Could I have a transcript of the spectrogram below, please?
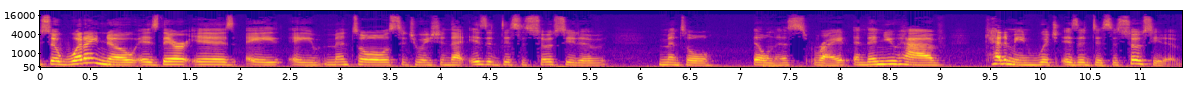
so what I know is there is a a mental situation that is a disassociative mental illness, right? And then you have ketamine, which is a dissociative.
